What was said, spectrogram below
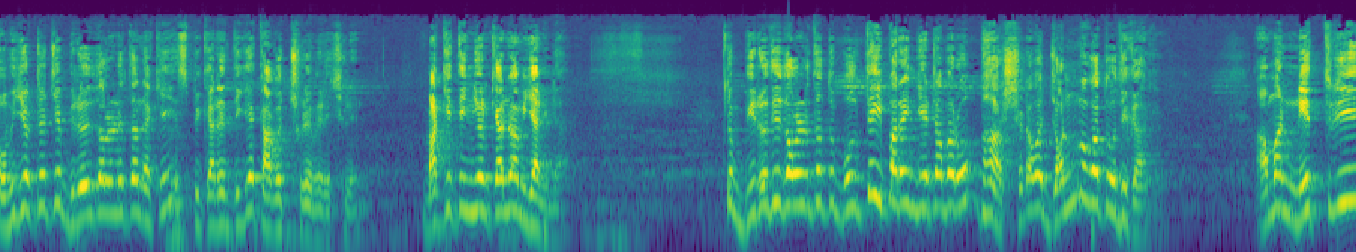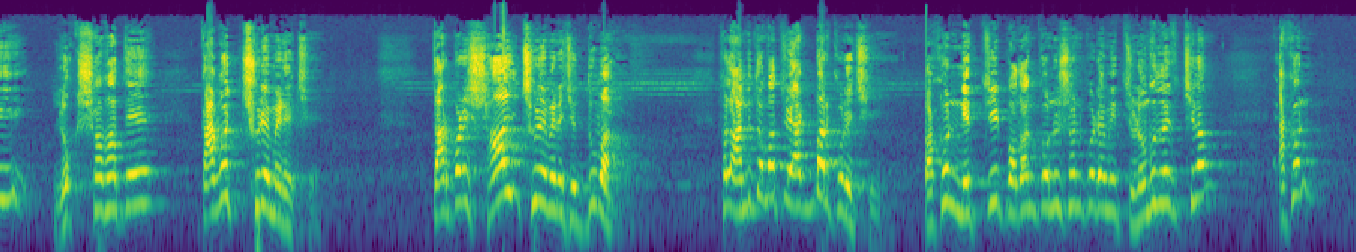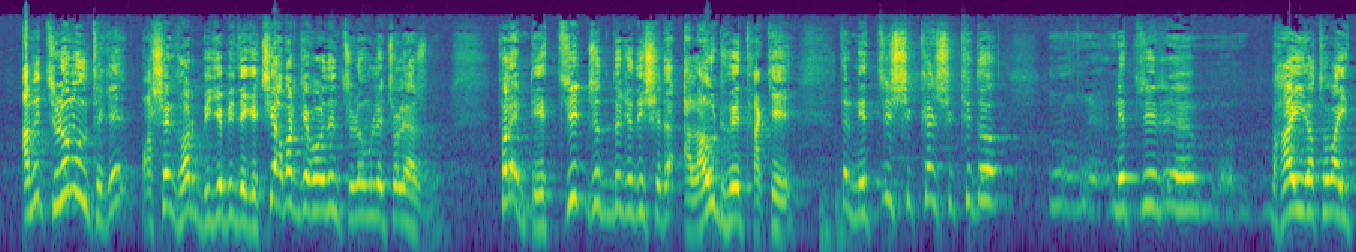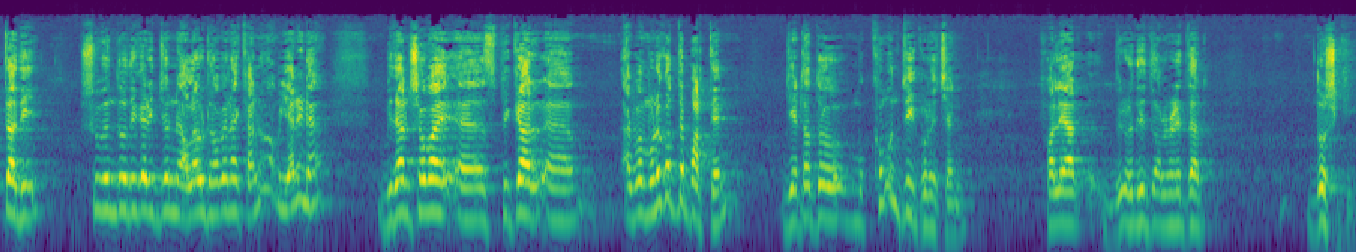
অভিযোগটা হচ্ছে বিরোধী দলনেতা নাকি স্পিকারের দিকে কাগজ ছুঁড়ে মেরেছিলেন। বাকি তিনজন কেন আমি জানি না। তো বিরোধী দলনেতা তো বলতেই পারেন যে এটা আমার অভ্যাস, সেটা আমার জন্মগত অধিকার। আমার নেত্রী লোকসভাতে কাগজ ছুঁড়ে মেরেছে, তারপরে শাল ছুঁড়ে মেরেছে দুবার। ফলে আমি তো মাত্র একবার করেছি। তখন নেত্রীর পদাঙ্ক অনুসরণ করে আমি তৃণমূলে ছিলাম, এখন আমি তৃণমূল থেকে পাশের ঘর বিজেপিতে গেছি, আবার যে কোনোদিন তৃণমূলে চলে আসব। ফলে নেত্রীর জন্য যদি সেটা অ্যালাউড হয়ে থাকে, তাহলে নেত্রীর শিক্ষায় শিক্ষিত নেত্রীর ভাই অথবা ইত্যাদি শুভেন্দু অধিকারীর জন্য অ্যালাউড হবে না কেন? আমি জানি না। বিধানসভায় স্পিকার একবার মনে করতে পারতেন যে এটা তো মুখ্যমন্ত্রী করেছেন, ফলে আর বিরোধী দলনেতার দোষ কি?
